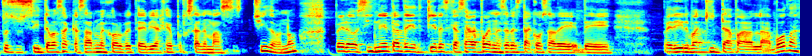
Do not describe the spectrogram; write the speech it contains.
Pues si te vas a casar, mejor vete de viaje porque sale más chido, ¿no? Pero si neta te quieres casar, pueden hacer esta cosa de, de pedir vaquita para la boda.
